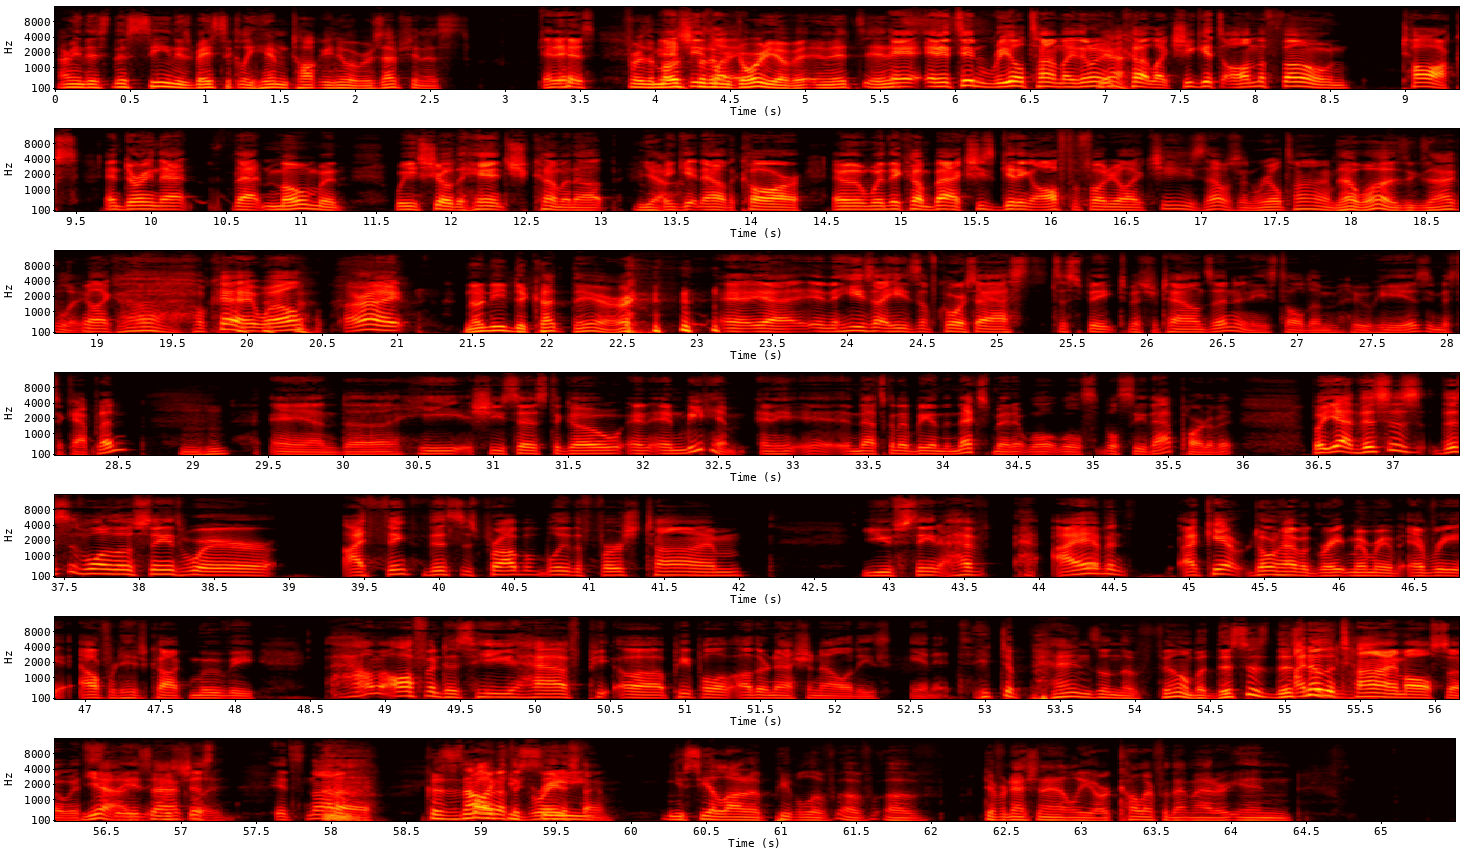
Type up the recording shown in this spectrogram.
I mean, this this scene is basically him talking to a receptionist It is. for the most for the like- majority of it, and it's and And, it's, and it's in real time. Like they don't Yeah. even cut. Like she gets on the phone, talks, and during that that moment, we show the hench coming up Yeah. and getting out of the car. And when they come back, she's getting off the phone. You're like, geez, that was in real time. that was exactly. You're like, oh, okay, well, all right. no need to cut there. Uh, yeah, and he's uh, he's of course asked to speak to Mr. Townsend, and he's told him who he is, he's Mr. Kaplan, mm-hmm. and uh, he she says to go and, and meet him, and he, and that's going to be in the next minute. We'll we'll we'll see that part of it, but yeah, this is this is one of those scenes where I think this is probably the first time you've seen have I haven't I can't don't have a great memory of every Alfred Hitchcock movie. How often does he have pe- uh, people of other nationalities in it? It depends on the film, but this is this. I know was- the time also. It's, Yeah, it- exactly. It's just it's not a because it's not probably like not you the greatest see time. you see a lot of people of, of of different nationality or color for that matter in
